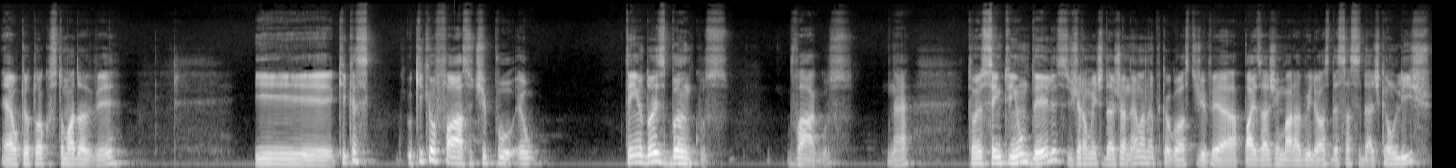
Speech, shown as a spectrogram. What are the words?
é o que eu tô acostumado a ver. E que que, o que, que eu faço? Tipo, eu tenho dois bancos vagos, né? Então eu sento em um deles, geralmente da janela, né? Porque eu gosto de ver a paisagem maravilhosa dessa cidade que é um lixo.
